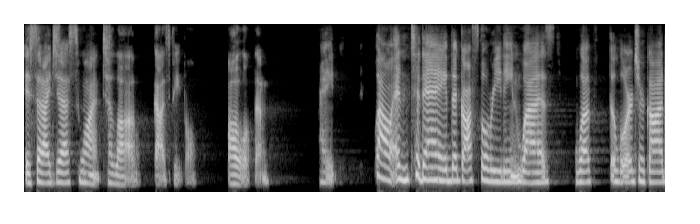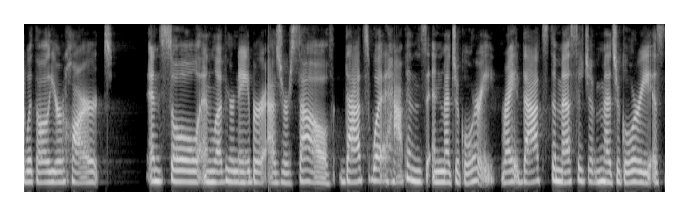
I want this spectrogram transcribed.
is that I just want to love God's people, all of them. Right. Well, and today the gospel reading was love the Lord your God with all your heart and soul and love your neighbor as yourself, that's what happens in Medjugorje, right? That's the message of Medjugorje is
